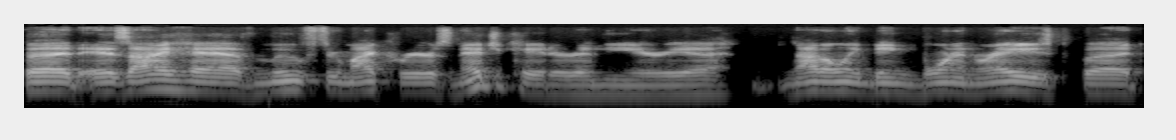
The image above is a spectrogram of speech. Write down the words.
But as I have moved through my career as an educator in the area, not only being born and raised, but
